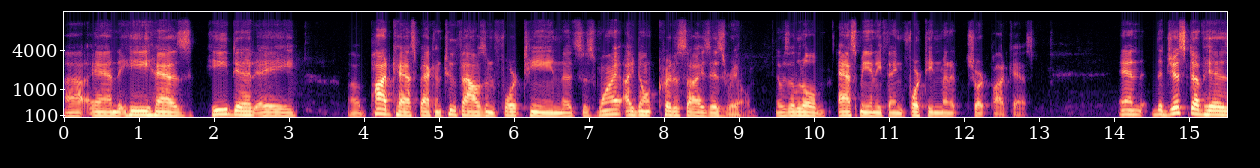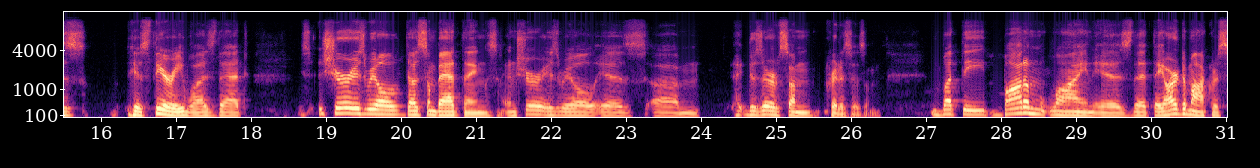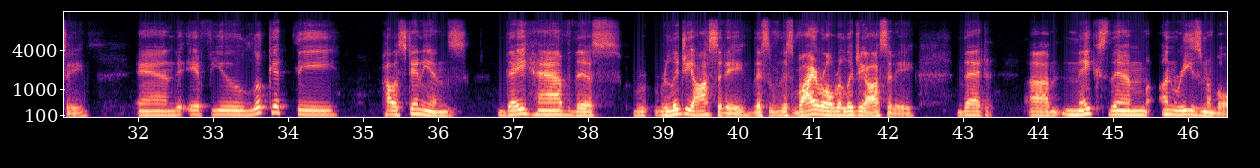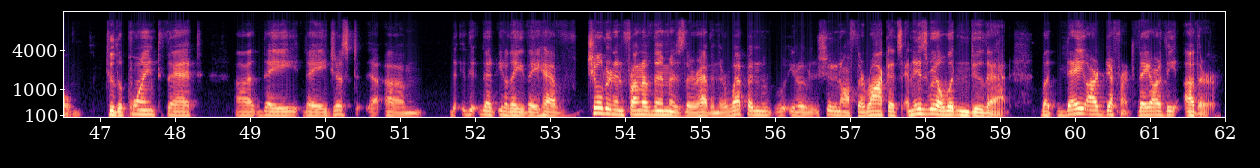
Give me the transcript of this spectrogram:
uh, and he has he did a, a, podcast back in 2014 that says why I don't criticize Israel. It was a little ask me anything 14 minute short podcast, and the gist of his his theory was that sure Israel does some bad things, and sure Israel is um, deserves some criticism. But the bottom line is that they are democracy. And if you look at the Palestinians, they have this religiosity, this, this viral religiosity that um, makes them unreasonable to the point that uh, they they just uh, um, th- that you know they they have children in front of them as they're having their weapon, you know, shooting off their rockets. And Israel wouldn't do that. But they are different. They are the other.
